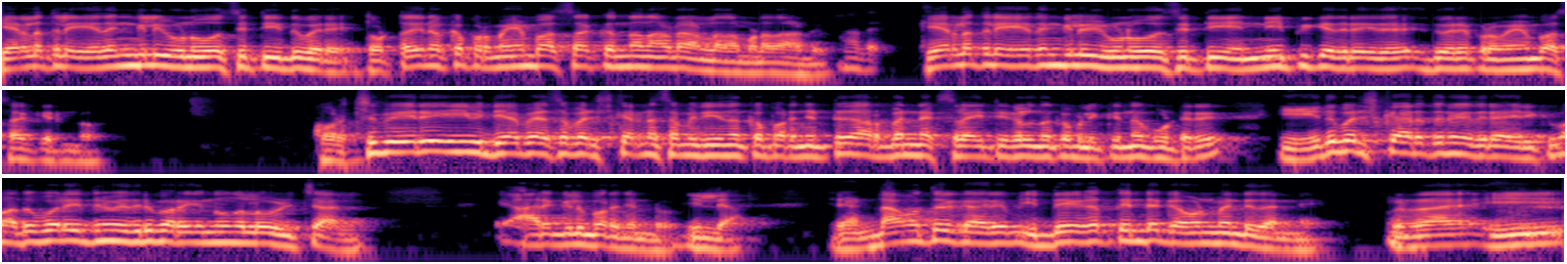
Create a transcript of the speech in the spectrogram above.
കേരളത്തിലെ ഏതെങ്കിലും യൂണിവേഴ്സിറ്റി ഇതുവരെ തൊട്ടതിനൊക്കെ പ്രമേയം പാസ്സാക്കുന്ന നാടാണല്ലോ നമ്മുടെ നാട്. കേരളത്തിലെ ഏതെങ്കിലും യൂണിവേഴ്സിറ്റി എൻ ഇ പിക്കെതിരെ ഇത് ഇതുവരെ പ്രമേയം പാസ്സാക്കിയിട്ടുണ്ടോ? കുറച്ച് പേര് ഈ വിദ്യാഭ്യാസ പരിഷ്കരണ സമിതി എന്നൊക്കെ പറഞ്ഞിട്ട് അർബൻ നക്സലൈറ്റുകൾ എന്നൊക്കെ വിളിക്കുന്ന കൂട്ടർ ഏത് പരിഷ്കാരത്തിനും എതിരായിരിക്കും. അതുപോലെ ഇതിനും എതിര് പറയുന്നു എന്നുള്ള ഒഴിച്ചാൽ ആരെങ്കിലും പറഞ്ഞിട്ടുണ്ടോ? ഇല്ല. രണ്ടാമത്തെ ഒരു കാര്യം ഇദ്ദേഹത്തിന്റെ ഗവൺമെന്റ് തന്നെ പിണറായി ഈ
